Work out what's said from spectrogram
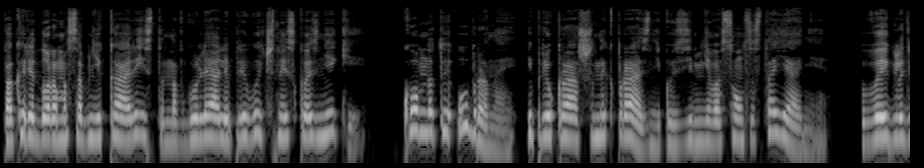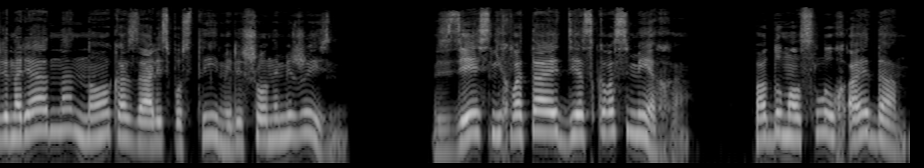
По коридорам особняка Ристонов гуляли привычные сквозняки. Комнаты убраны и приукрашены к празднику зимнего солнцестояния. Выглядели нарядно, но оказались пустыми, лишенными жизни. «Здесь не хватает детского смеха», — подумал слух Айдан,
